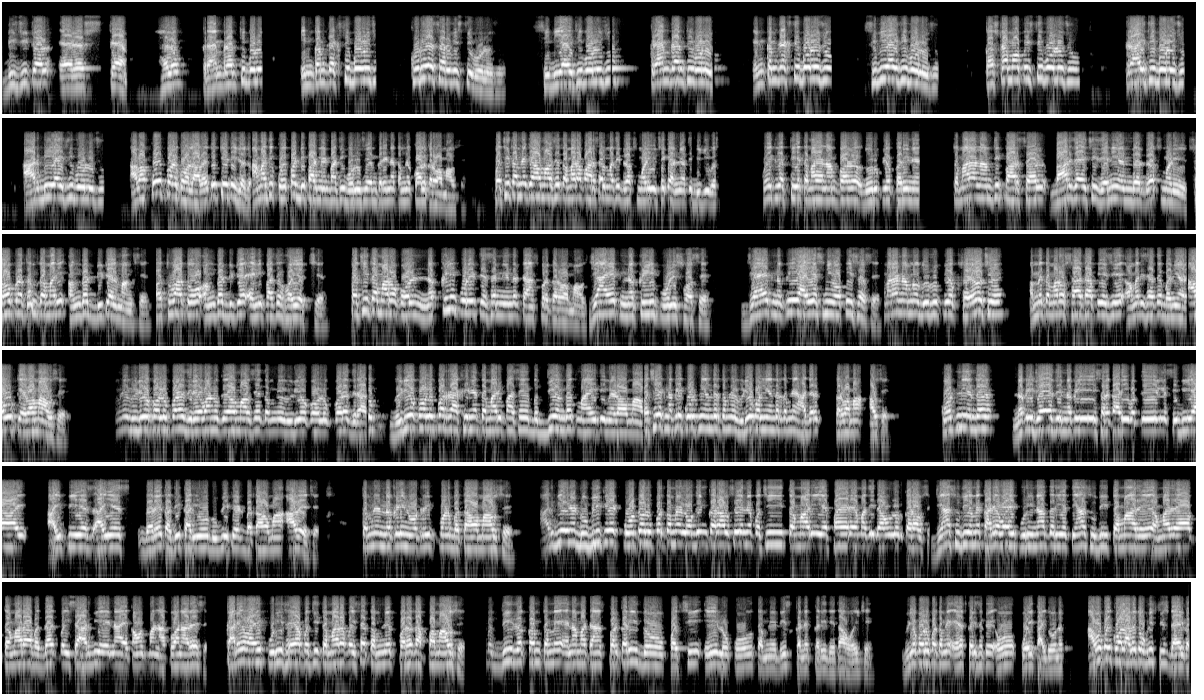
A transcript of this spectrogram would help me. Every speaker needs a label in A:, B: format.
A: Digital arrest scam hello crime બ્રાન્ચથી બોલું છું income ટેક્સથી બોલું છું કુરિયર સર્વિસથી બોલું છું સીબીઆઈ થી બોલું છું ક્રાઇમ બ્રાન્ચથી બોલું છું ઇન્કમ ટેક્સથી બોલું છું સીબીઆઈ થી બોલું છું કસ્ટમ ઓફિસથી બોલું છું ટ્રાયથી બોલું છું આરબીઆઈ થી બોલું છું આવા કોઈ પણ કોલ આવે તો ચેતી જજો આમાંથી કોઈ પણ ડિપાર્ટમેન્ટમાંથી બોલું છું એમ કરીને તમને કોલ કરવામાં આવશે પછી તમને કહેવામાં આવશે તમારા પાર્સલમાંથી ડ્રગ્સ મળ્યું છે કે અન્યથી બીજી વસ્તુ કોઈક વ્યક્તિએ તમારા નામ પર દુરુપયોગ કરીને તમારા નામથી પાર્સલ બહાર જાય છે, જેની અંદર ડ્રગ્સ મળ્યું સૌ પ્રથમ તમારી અંગત ડિટેલ માંગશે. અથવા તો અંગત ડિટેલ એની પાસે હોય જ છે. પછી તમારો કોલ નકલી પોલીસ સ્ટેશનની અંદર ટ્રાન્સફર કરવામાં આવશે. જ્યાં એક નકલી પોલીસ હશે. જ્યાં એક નકલી આઈએસની ઓફિસ હશે. તમારા નામનો દુરુપયોગ થયો છે. અમે તમારો સાથ આપીએ છીએ. અમારી સાથે બન્યા આવું કહેવામાં આવશે. તમને વીડિયો કોલ ઉપર જ રહેવાનું કહેવામાં આવશે. તમને વીડિયો કોલ ઉપર જ વીડિયો કોલ ઉપર રાખીને તમારી પાસે બધી અંગત માહિતી મેળવવામાં પછી એક નકલી કોર્ટની અંદર તમને વીડિયો કોલની અંદર તમને હાજર કરવામાં આવશે. કોર્ટની અંદર નકલી જજ, નકલી સરકારી વકીલ સીબીઆઈ આઈપીએસ આઈએસ દરેક અધિકારીઓ ડુપ્લિકેટ બતાવવામાં આવે છે. તમને નકલી નોટરી પણ બતાવવામાં આવશે. આરબીઆઈ ના ડુપ્લિકેટ પોર્ટલ ઉપર તમને લોગિન કરાવશે અને પછી તમારી એફઆઈઆર એમાંથી ડાઉનલોડ કરાવશે. જ્યાં સુધી અમે કાર્યવાહી પૂરી ના કરીએ, ત્યાં સુધી તમારે અમારા, તમારા બધા જ પૈસા આરબીઆઈ ના એકાઉન્ટમાં નાખવાના રહેશે. કાર્યવાહી પૂરી થયા પછી તમારા પૈસા તમને પરત આપવામાં આવશે. બધી રકમ તમે એનામાં ટ્રાન્સફર કરી દો, પછી એ લોકો તમને ડિસ્કનેક્ટ કરી દેતા હોય છે. વીડિયો કોલ ઉપર તમને એરેસ્ટ કરી શકે એવો કોઈ કાયદો નથી. આવો કોઈ કોલ આવે તો ઓગણીસ ત્રીસ ડાયલ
